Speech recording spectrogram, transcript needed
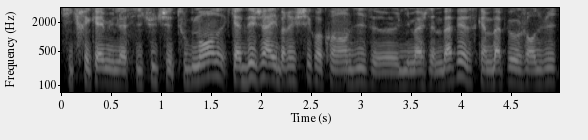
qui crée quand même une lassitude chez tout le monde, qui a déjà ébréché, quoi qu'on en dise, euh, l'image d'Mbappé, parce qu'Mbappé aujourd'hui,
